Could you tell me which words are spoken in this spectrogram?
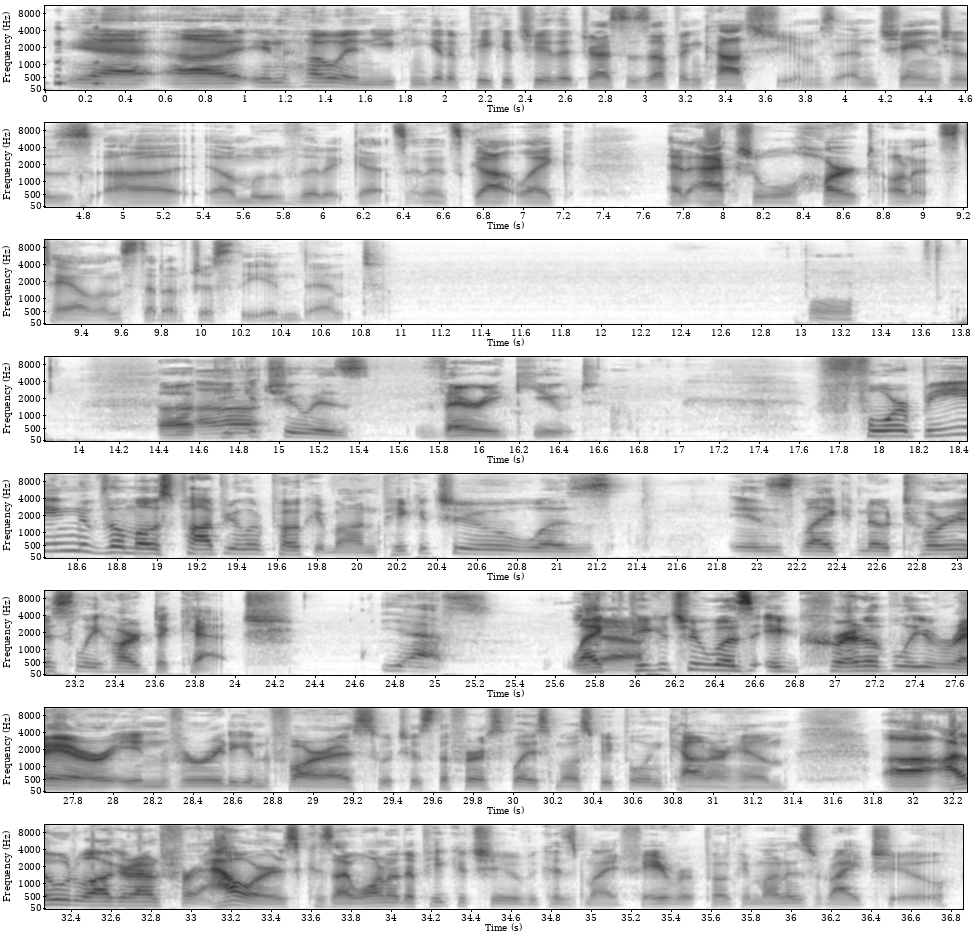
yeah, uh, in Hoenn you can get a Pikachu that dresses up in costumes and changes uh, a move that it gets, and it's got like an actual heart on its tail instead of just the indent. Uh, Pikachu is very cute. For being the most popular Pokemon, Pikachu was is like notoriously hard to catch. Yes. Like Yeah. Pikachu was incredibly rare in Viridian Forest, which is the first place most people encounter him. Uh, I would walk around for hours because I wanted a Pikachu because my favorite Pokemon is Raichu,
